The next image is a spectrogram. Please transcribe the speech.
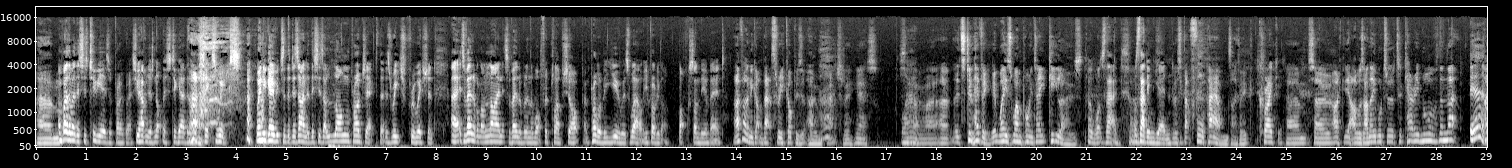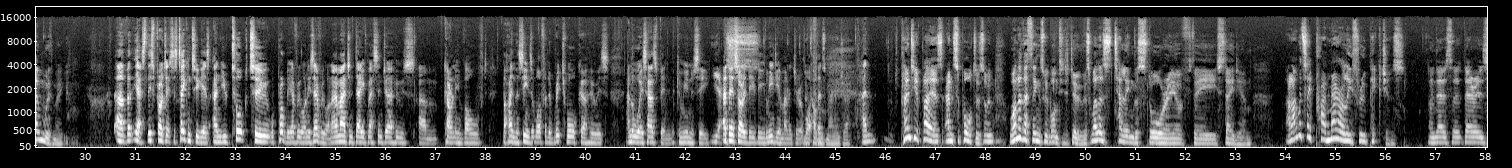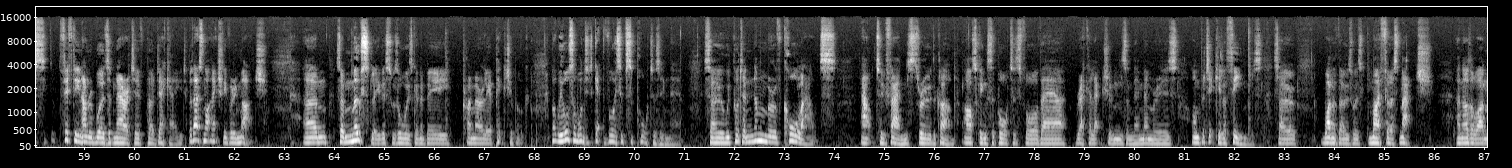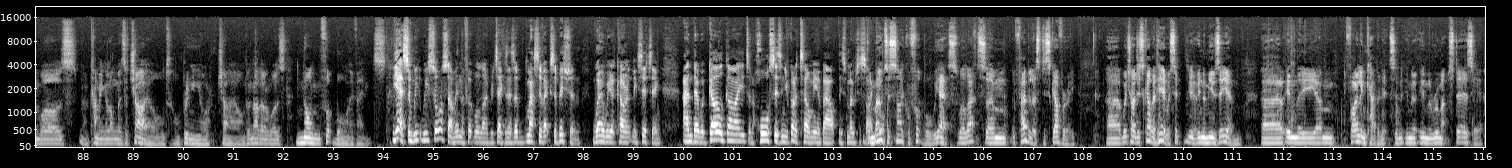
Um, And by the way, this is two years of progress. You haven't just knocked this together in six weeks. When you gave it to the designer, this is a long project that has reached fruition. Uh, it's available online. It's available in the Watford Club shop, and probably you as well. You've probably got a box under your bed. I've only got about three copies at home, actually. Yes. So, Wow. uh, uh, it's too heavy. It weighs 1.8 kilos. Oh, what's that? What's that in yen? It's about four pounds, I think. Crikey! Um, so I, yeah, I was unable to, to carry more than that Yeah. home with me. Uh, but yes, this project has taken two years, and you talk to well, probably everyone is everyone. I imagine Dave Messenger, who's um, currently involved behind the scenes at Watford, and Rich Walker, who is and always has been the community. Yes. uh, the- sorry, the, the media manager at The Watford, comms manager. and Plenty of players and supporters. I mean, one of the things we wanted to do, as well as telling the story of the stadium, and I would say primarily through pictures, and there's a, there is 1,500 words of narrative per decade, but that's not actually very much. Um, so mostly this was always going to be primarily a picture book. But we also wanted to get the voice of supporters in there. So we put a number of call outs out to fans through the club, asking supporters for their recollections and their memories on particular themes. So one of those was my first match. Another one was coming along as a child or bringing your child. Another was non-football events. yeah, so we, we saw some in the football library today because there's a massive exhibition where we are currently sitting, and there were girl guides and horses, and you've got to tell me about this motorcycle. The motorcycle football, yes. Well, that's um, a fabulous discovery, uh, which I discovered here. We sit, you know, in the museum, uh, in the um, filing cabinets in, in, the, in the room upstairs here.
